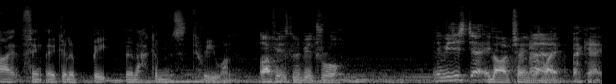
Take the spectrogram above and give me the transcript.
I think they're going to beat the Mackems 3 1. I think it's going to be a draw. Have you just? Uh, No, I've changed my uh, mind. Okay.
